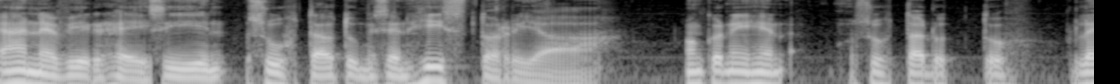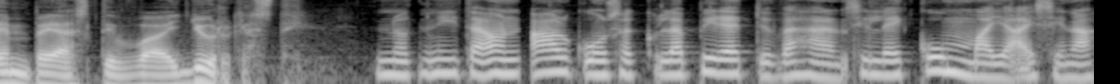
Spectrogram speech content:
äänevirheisiin suhtautumisen historiaa? Onko niihin suhtauduttu lempeästi vai jyrkästi? No niitä on alkuunsa kyllä pidetty vähän silleen kummajaisina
